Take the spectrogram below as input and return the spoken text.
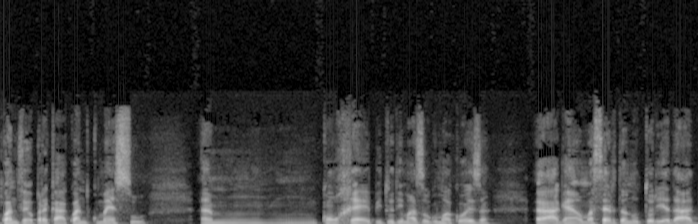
quando venho para cá, quando começo um, com rap e tudo e mais alguma coisa, a ganhar uma certa notoriedade,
